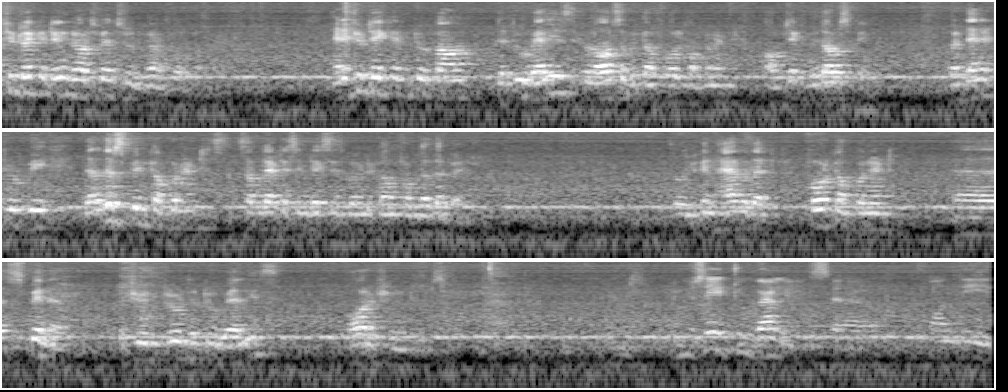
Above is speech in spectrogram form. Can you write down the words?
if you take it into account spin, it will become four component. And if you take into account the two valleys, it will also become four component object without spin. But then it would be the other spin component sublattice index is going to come from the other valley. So you can have that four component uh, spinor if you include the two values or if you include. When you say two values uh, on the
